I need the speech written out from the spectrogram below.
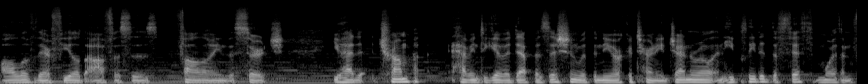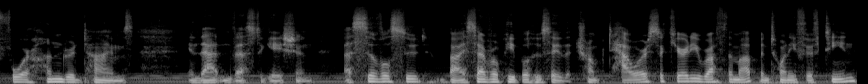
all of their field offices following the search. You had Trump having to give a deposition with the New York Attorney General, and he pleaded the fifth more than 400 times in that investigation. A civil suit by several people who say that Trump Tower security roughed them up in 2015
